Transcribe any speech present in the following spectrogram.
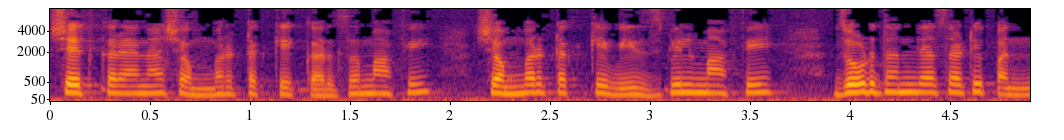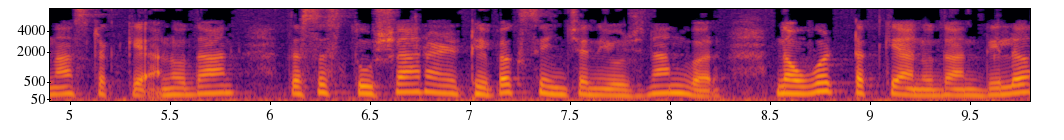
शेतकऱ्यांना शंभर टक्के कर्जमाफी शंभर टक्के वीज बिल माफी जोडधंद्यासाठी पन्नास टक्के अनुदान तसंच तुषार आणि ठिबक सिंचन योजनांवर नव्वद टक्के अनुदान दिलं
